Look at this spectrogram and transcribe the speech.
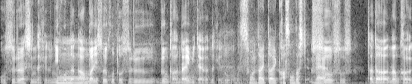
をするらしいんだけど、日本だとあんまりそういうことをする文化はないみたいなんだけど、そうね、大体仮想出したよね。そうそうそう。ただ、なんか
